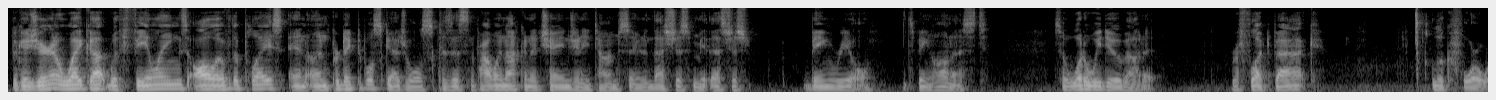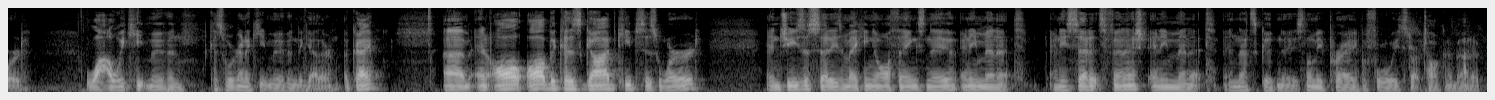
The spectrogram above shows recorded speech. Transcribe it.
Because you're going to wake up with feelings all over the place and unpredictable schedules because it's probably not going to change anytime soon and that's just me that's just being real. It's being honest. So what do we do about it reflect back look forward while we keep moving because we're going to keep moving together okay? Um, and all all because god keeps his word and jesus said he's making all things new any minute and he said it's finished any minute and that's good news. Let me pray before we start talking about it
